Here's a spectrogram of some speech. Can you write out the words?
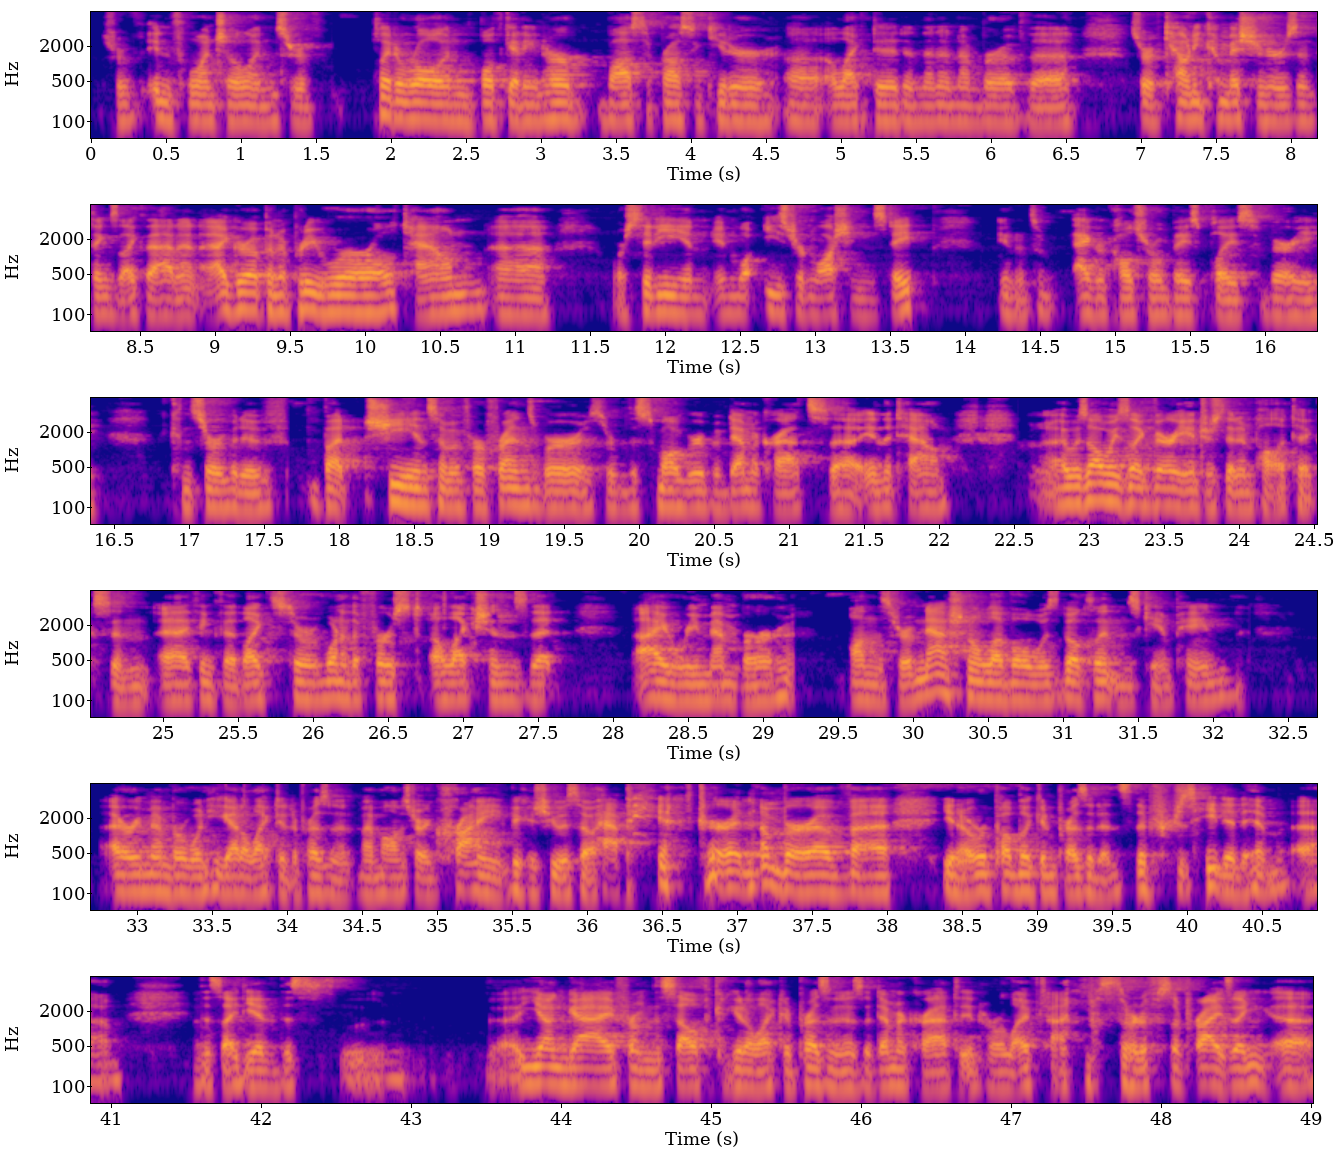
sort of influential and sort of played a role in both getting her boss, the prosecutor, uh, elected, and then a number of the sort of county commissioners and things like that. And I grew up in a pretty rural town uh, or city in, in eastern Washington State. You know, it's an agricultural based place, very conservative. But she and some of her friends were sort of the small group of Democrats uh, in the town. I was always like very interested in politics, and I think that like sort of one of the first elections that I remember on the sort of national level was Bill Clinton's campaign. I remember when he got elected to president, my mom started crying because she was so happy after a number of uh, you know Republican presidents that preceded him. Um, this idea that this uh, young guy from the South could get elected president as a Democrat in her lifetime was sort of surprising. Uh,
